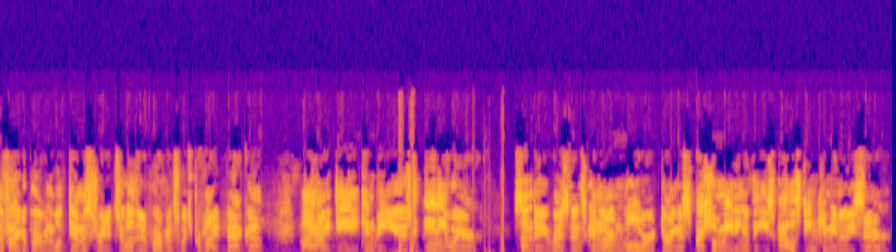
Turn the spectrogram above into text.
The fire department will demonstrate it to other departments which provide backup. My ID can be used anywhere. Sunday, residents can learn more during a special meeting at the East Palestine Community Center.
